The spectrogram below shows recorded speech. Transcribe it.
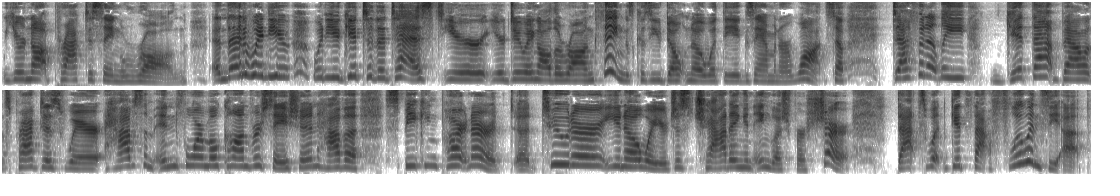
you're not practicing wrong. And then when you, when you get to the test, you're, you're doing all the wrong things because you don't know what the examiner wants. So definitely get that balance practice where have some informal conversation, have a speaking partner, a, a tutor, you know, where you're just chatting in English for sure. That's what gets that fluency up.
